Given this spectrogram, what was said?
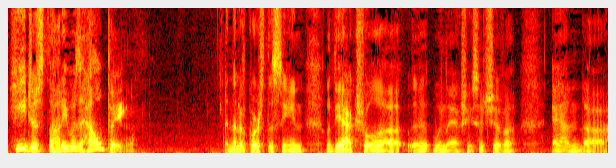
He just thought he was helping. And then, of course, the scene with the actual uh, uh, when they actually sit Shiva, and uh,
